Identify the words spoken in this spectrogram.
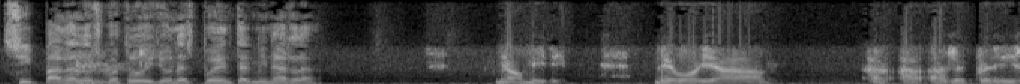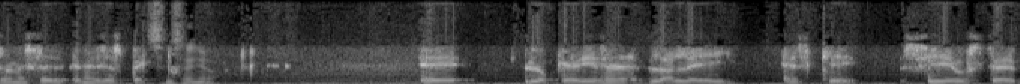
si pagan los cuatro billones pueden terminarla. No, mire, le voy a, a- a- a ser preciso en ese, en ese aspecto. Sí, señor. Eh, lo que dice la ley es que si usted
